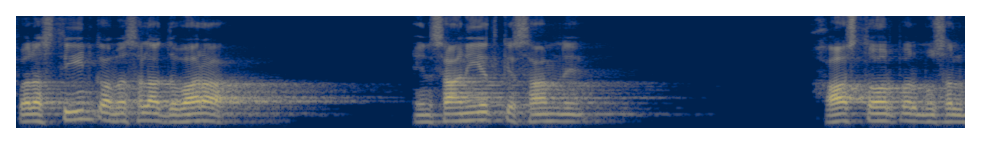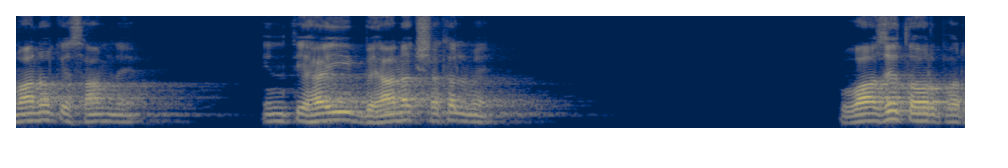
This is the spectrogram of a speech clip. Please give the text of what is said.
فلسطین کا مسئلہ دوبارہ انسانیت کے سامنے، خاص طور پر مسلمانوں کے سامنے انتہائی بھیانک شکل میں واضح طور پر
